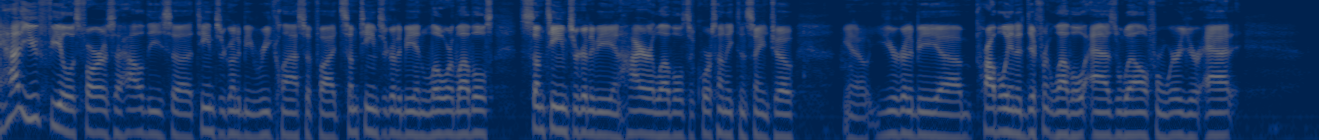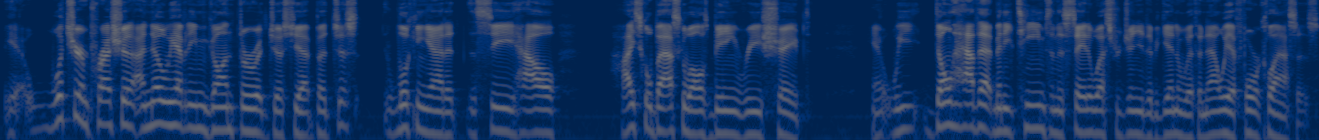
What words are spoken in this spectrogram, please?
how do you feel as far as how these uh, teams are going to be reclassified? Some teams are going to be in lower levels. Some teams are going to be in higher levels. Of course, Huntington St. Joe you know you're going to be um, probably in a different level as well from where you're at. What's your impression? I know we haven't even gone through it just yet, but just looking at it to see how high school basketball is being reshaped. You know, we don't have that many teams in the state of West Virginia to begin with, and now we have four classes.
